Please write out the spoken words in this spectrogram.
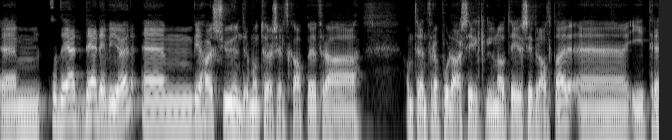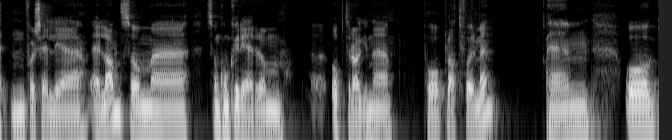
Um, så det er, det er, det vi gjør. Um, vi har 700 montørselskaper fra, omtrent fra Polarsirkelen og til Gibraltar uh, i 13 forskjellige eh, land som, uh, som, konkurrerer om oppdragene på plattformen. Um, og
